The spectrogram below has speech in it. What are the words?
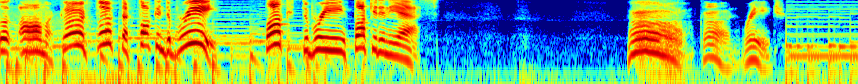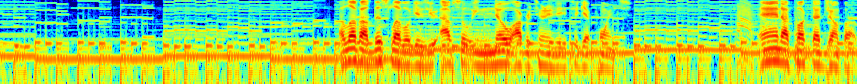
Look, oh my god, fuck that fucking debris! Fuck debris, fuck it in the ass. Oh, god, rage. I love how this level gives you absolutely no opportunity to get points. And I fucked that jump up.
